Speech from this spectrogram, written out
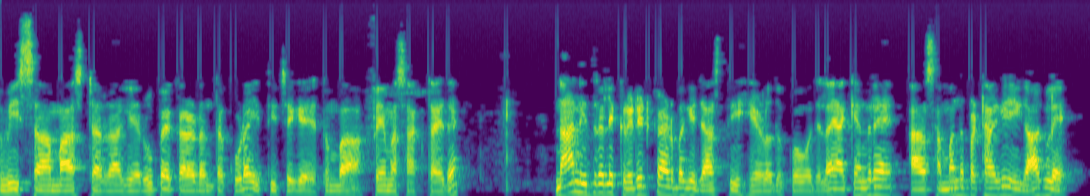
ವೀಸಾ ಮಾಸ್ಟರ್ ಹಾಗೆ ರೂಪೇ ಕಾರ್ಡ್ ಅಂತ ಕೂಡ ಇತ್ತೀಚೆಗೆ ತುಂಬ ಫೇಮಸ್ ಆಗ್ತಾ ಇದೆ. ನಾನು ಇದರಲ್ಲಿ ಕ್ರೆಡಿಟ್ ಕಾರ್ಡ್ ಬಗ್ಗೆ ಜಾಸ್ತಿ ಹೇಳೋದಕ್ಕೆ ಹೋಗೋದಿಲ್ಲ. ಯಾಕೆಂದರೆ ಆ ಸಂಬಂಧಪಟ್ಟ ಹಾಗೆ ಈಗಾಗಲೇ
